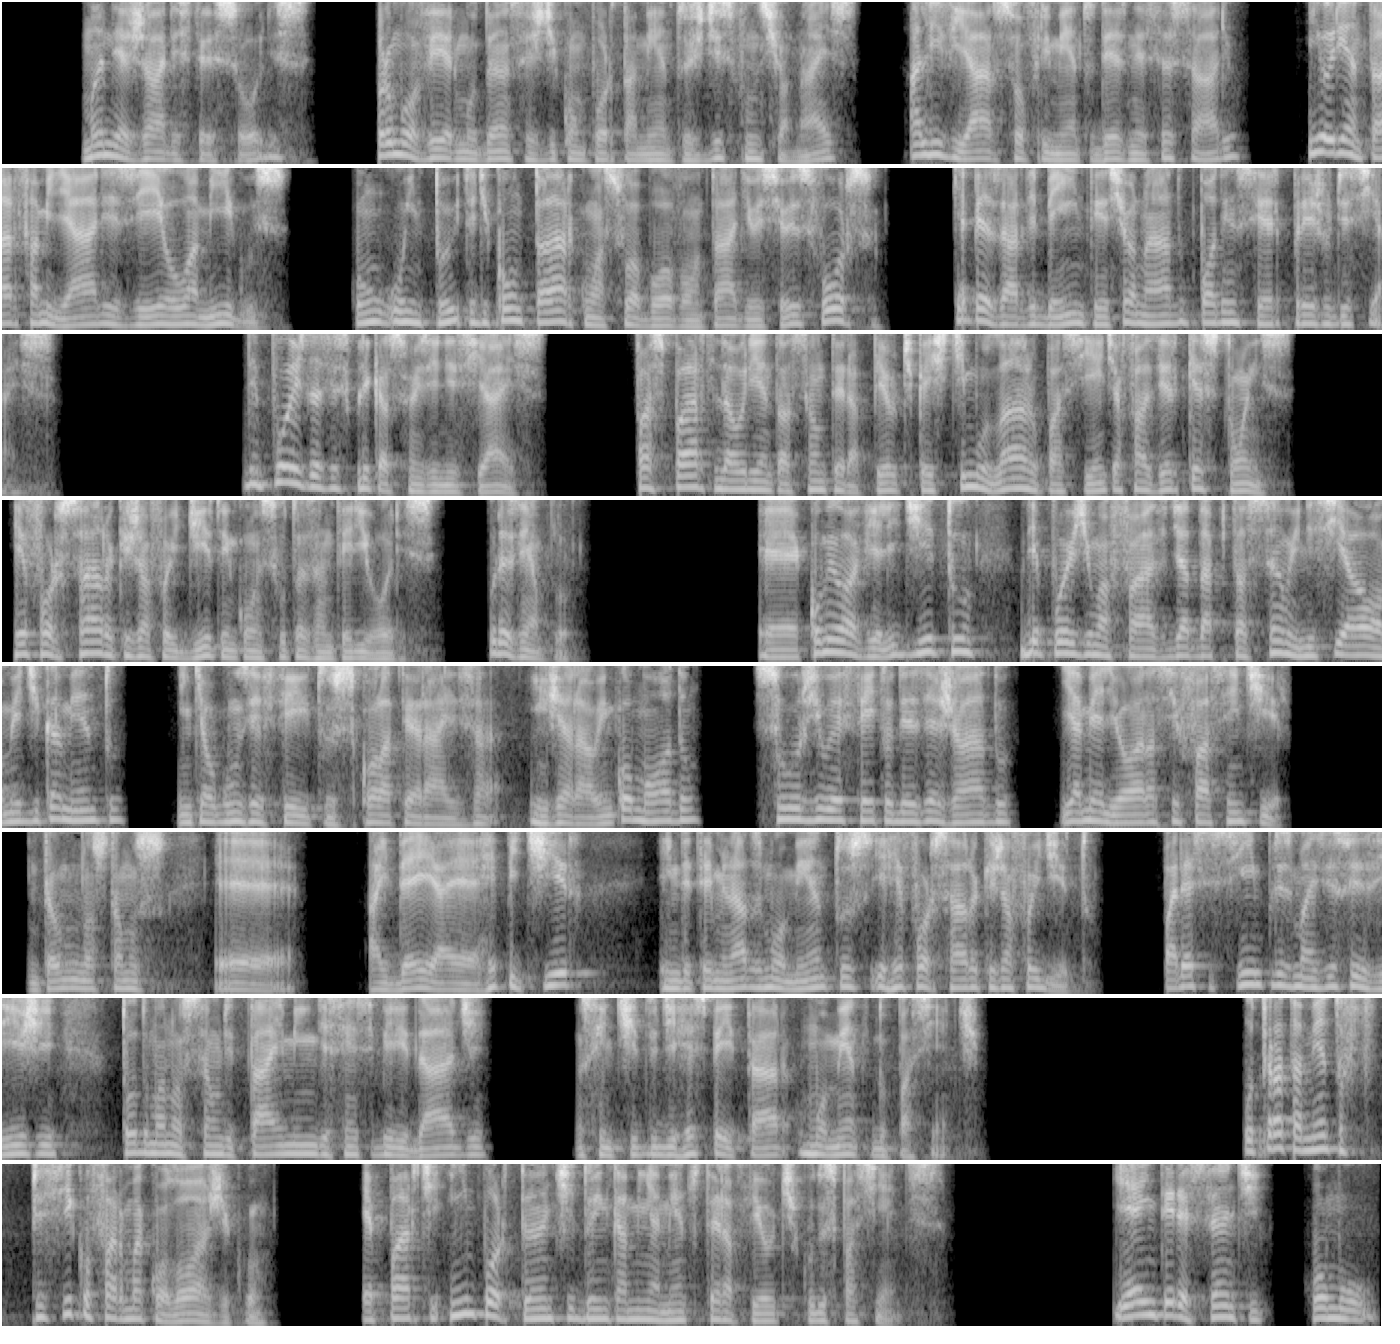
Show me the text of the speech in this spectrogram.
manejar estressores, promover mudanças de comportamentos disfuncionais, aliviar sofrimento desnecessário e orientar familiares e ou amigos, com o intuito de contar com a sua boa vontade e o seu esforço, que apesar de bem intencionado podem ser prejudiciais. Depois das explicações iniciais, faz parte da orientação terapêutica estimular o paciente a fazer questões, reforçar o que já foi dito em consultas anteriores. Por exemplo, é, como eu havia lhe dito, depois de uma fase de adaptação inicial ao medicamento, em que alguns efeitos colaterais em geral incomodam, surge o efeito desejado e a melhora se faz sentir. Então, nós estamos. É, a ideia é repetir em determinados momentos e reforçar o que já foi dito. Parece simples, mas isso exige toda uma noção de timing, de sensibilidade, no sentido de respeitar o momento do paciente. O tratamento psicofarmacológico é parte importante do encaminhamento terapêutico dos pacientes. E é interessante como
